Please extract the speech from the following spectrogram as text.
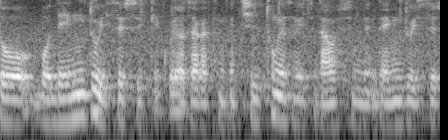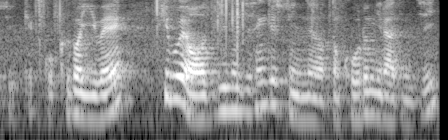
또 뭐 냉도 있을 수 있겠고 여자 같은 경우 질통에서 이제 나올 수 있는 냉도 있을 수 있겠고 그거 이외에 피부에 어디든지 생길 수 있는 어떤 고름이라든지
